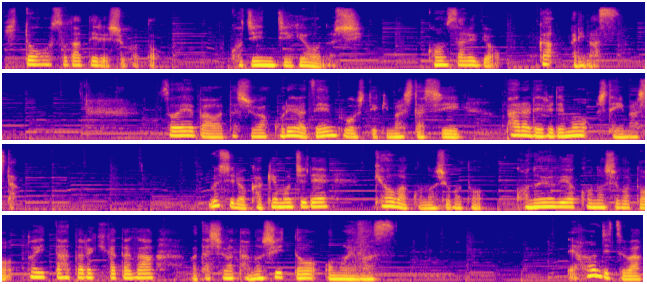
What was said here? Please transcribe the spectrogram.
人を育てる仕事個人事業主コンサル業があります。そういえば私はこれら全部をしてきましたしパラレルでもしていました。むしろ掛け持ちで今日はこの仕事この曜日はこの仕事といった働き方が私は楽しいと思います。で本日は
